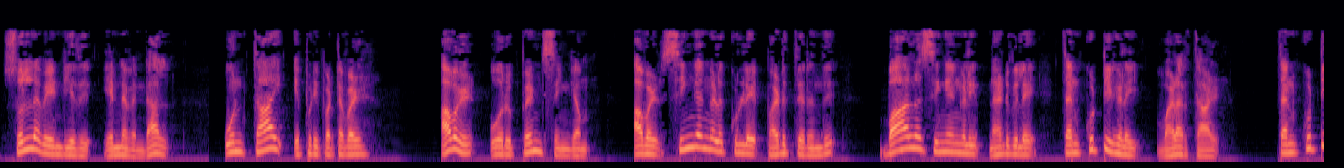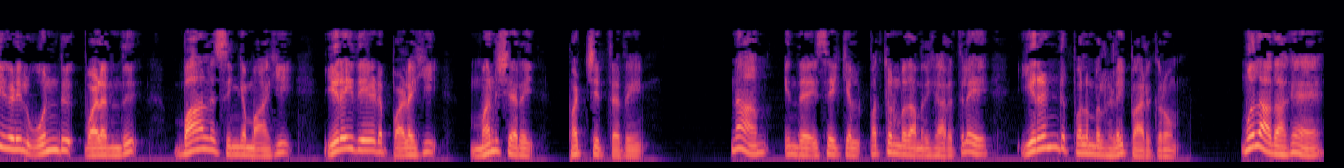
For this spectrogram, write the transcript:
சொல்ல வேண்டியது என்னவென்றால் உன் தாய் எப்படிப்பட்டவள்? அவள் ஒரு பெண் சிங்கம். அவள் சிங்கங்களுக்குள்ளே படுத்திருந்து பால சிங்கங்களின் நடுவிலே தன் குட்டிகளை வளர்த்தாள். தன் குட்டிகளில் ஒன்று வளர்ந்து பாலசிங்கமாகி இறைதேட பழகி மனுஷரை பட்சித்தது. நாம் இந்த இசைக்கல் பத்தொன்பதாம் அதிகாரத்திலே இரண்டு புலம்பல்களை பார்க்கிறோம். முதலாவதாக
